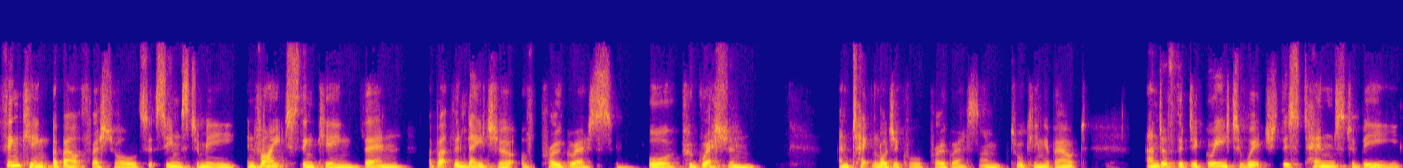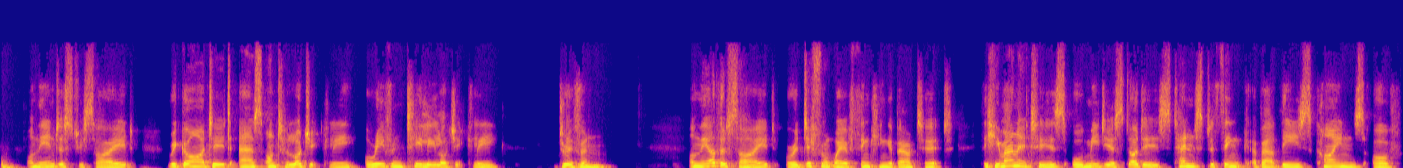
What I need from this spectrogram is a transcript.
Thinking about thresholds, it seems to me, invites thinking then about the nature of progress or progression and technological progress I'm talking about, and of the degree to which this tends to be, on the industry side, regarded as ontologically or even teleologically driven. On the other side, or a different way of thinking about it, the humanities or media studies tends to think about these kinds of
